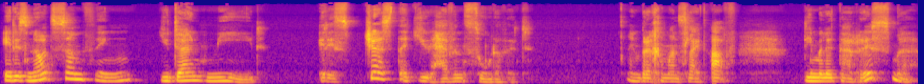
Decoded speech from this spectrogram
it is not something you don't need. It is just that you haven't thought of it. En Bruggeman sluit af die militarisme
